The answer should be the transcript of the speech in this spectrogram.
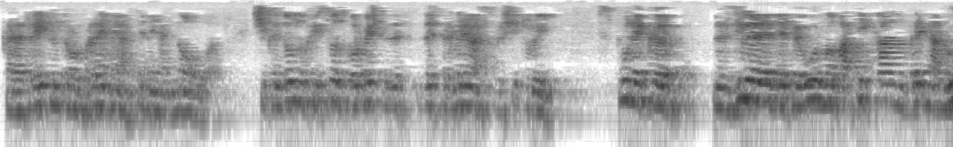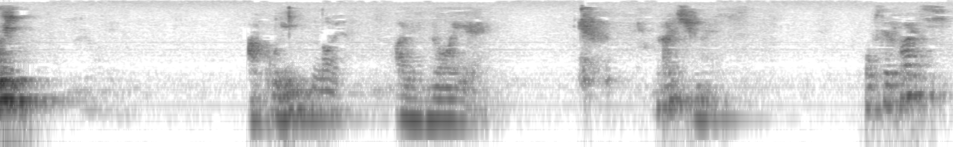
care a trăit într-o vreme asemenea nouă. Și când Domnul Hristos vorbește despre vremea sfârșitului, spune că în zilele de pe urmă va fi ca în vremea lui. A cui? Noi. Ale noie. Dragii mei, observați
